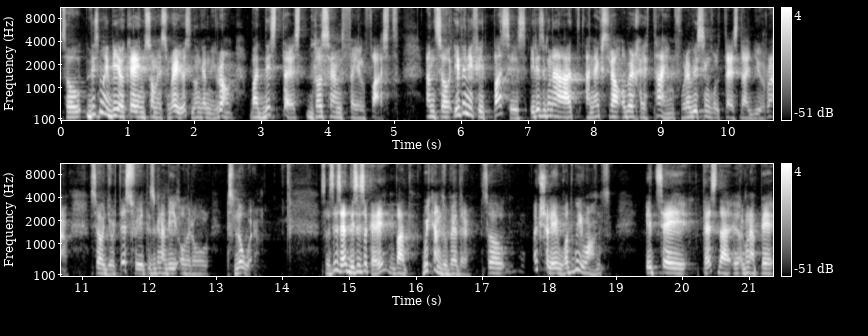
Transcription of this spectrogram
So this might be OK in some scenarios, don't get me wrong, but this test doesn't fail fast. And so even if it passes, it is going to add an extra overhead time for every single test that you run. So your test suite is going to be overall slower. So as I said, this is OK, but we can do better. So actually, what we want, it's a test that are going to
